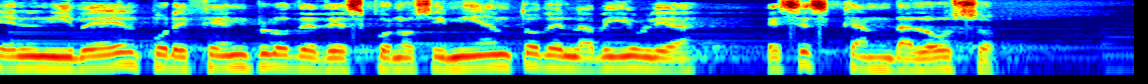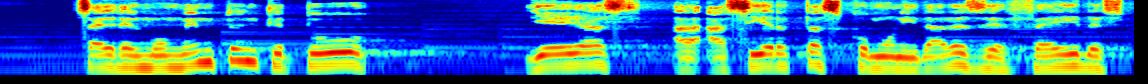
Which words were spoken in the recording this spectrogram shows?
que el nivel, por ejemplo, de desconocimiento de la Biblia es escandaloso. O sea, en el momento en que tú llegas a, ciertas comunidades de fe y les,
